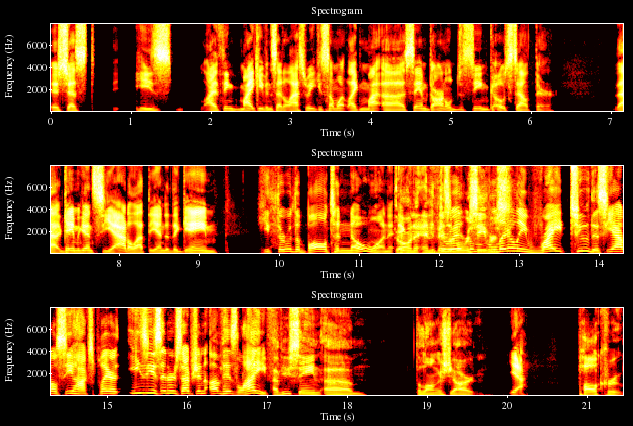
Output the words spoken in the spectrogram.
it's just he's. I think Mike even said it last week. He's somewhat like my, uh, Sam Darnold, just seeing ghosts out there. That game against Seattle at the end of the game, he threw the ball to no one. Throwing It- to it threw invisible it receivers. literally right to the Seattle Seahawks player. Easiest interception of his life. Have you seen um, the longest yard? Yeah. Paul Crewe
